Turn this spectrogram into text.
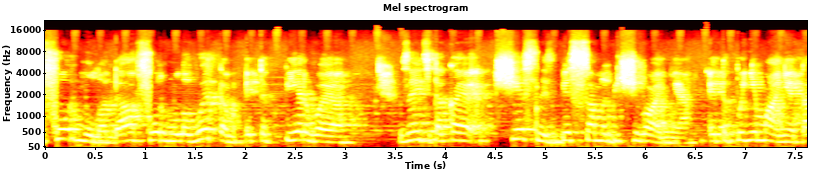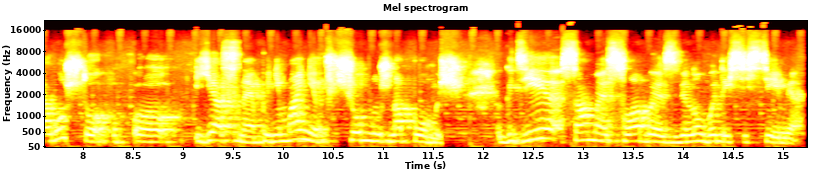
формула, да, формула в этом – это первое, знаете, такая честность без самобичевания. Это понимание того, что э, ясное понимание, в чем нужна помощь, где самое слабое звено в этой системе.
